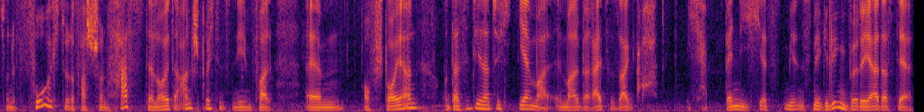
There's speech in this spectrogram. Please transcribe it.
so eine Furcht oder fast schon Hass der Leute anspricht, jetzt in dem Fall ähm, auf Steuern. Und da sind die natürlich eher mal, mal bereit zu sagen, ach, ich habe, wenn ich jetzt mir es mir gelingen würde, ja, dass der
